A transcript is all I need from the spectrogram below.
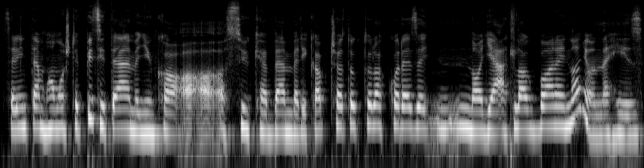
Szerintem, ha most egy picit elmegyünk a, a, a szűkebb emberi kapcsolatoktól, akkor ez egy nagy átlagban egy nagyon nehéz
